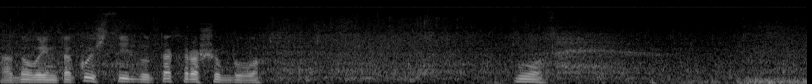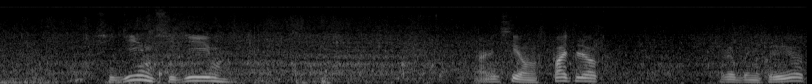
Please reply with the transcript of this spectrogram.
Одно время такой штиль был, так хорошо было. Вот. Сидим, сидим. Алексей он спать лег. Рыба не клюет.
